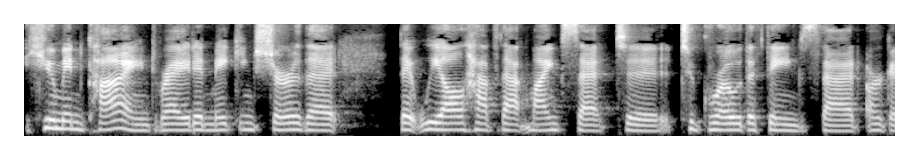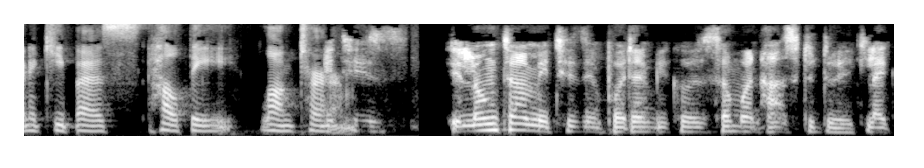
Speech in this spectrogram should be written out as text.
humankind, right? And making sure that, that we all have that mindset to, to grow the things that are going to keep us healthy long term. It is long term. It is important because someone has to do it. Like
